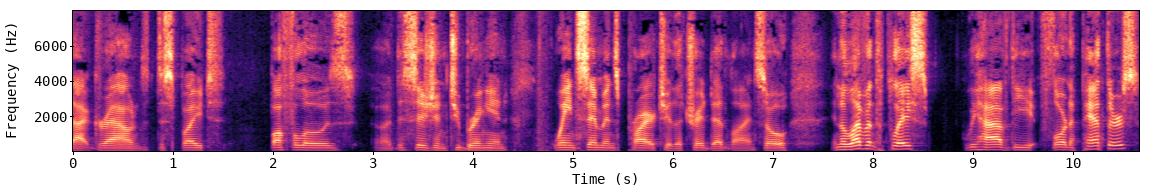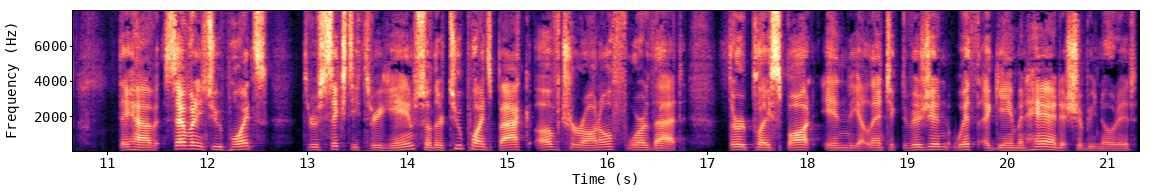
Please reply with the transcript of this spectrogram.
that ground, despite Buffalo's uh, decision to bring in Wayne Simmonds prior to the trade deadline. So in 11th place, we have the Florida Panthers. They have 72 points through 63 games, so they're two points back of Toronto for that third place spot in the Atlantic Division with a game in hand, it should be noted.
